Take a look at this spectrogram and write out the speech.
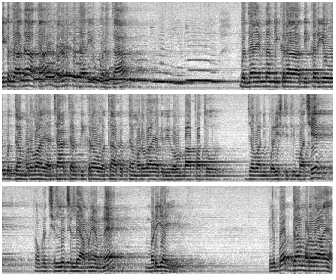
એક દાદા હતા, મરણ પથારી ઉપર હતા. બધા એમના દીકરા, દીકરીઓ બધા મળવા આવ્યા ચાર ચાર દીકરાઓ હતા, બધા મળવા આવ્યા કે ભાઈ બાપા તો જવાની પરિસ્થિતિમાં છે. તો આપણે છેલ્લે છેલ્લે આપણે એમને મળી આવીએ. એટલે બધા મળવા આવ્યા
